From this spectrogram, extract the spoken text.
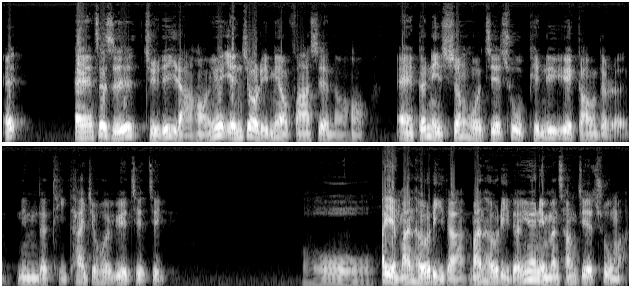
哎哎，这只是举例啦哈，因为研究里面有发现哦哈，哎，跟你生活接触频率越高的人，你们的体态就会越接近。哦，啊，也蛮合理的，蛮合理的，因为你们常接触嘛，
